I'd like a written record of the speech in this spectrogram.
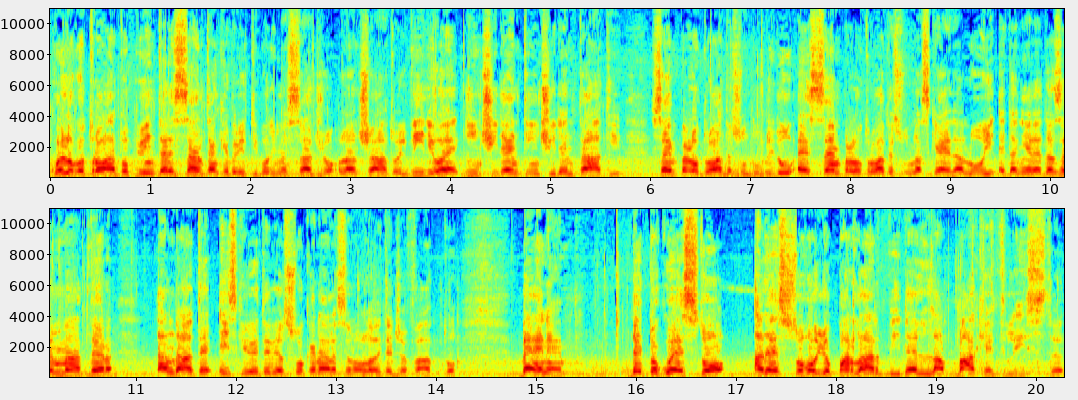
quello che ho trovato più interessante anche per il tipo di messaggio lanciato. Il video è Incidenti incidentati, sempre lo trovate sul doobly-doo e sempre lo trovate sulla scheda. Lui è Daniele Dasenmatter, andate e iscrivetevi al suo canale se non l'avete già fatto. Bene, detto questo, adesso voglio parlarvi della bucket list,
